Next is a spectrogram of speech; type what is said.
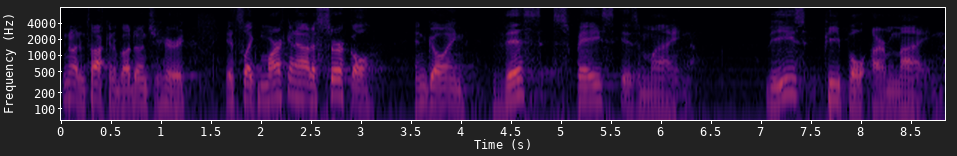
You know what I'm talking about, don't you, Harry? It's like marking out a circle and going, This space is mine. These people are mine.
